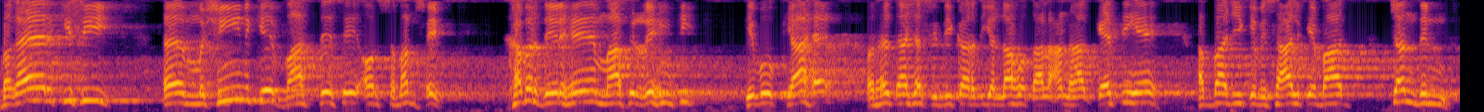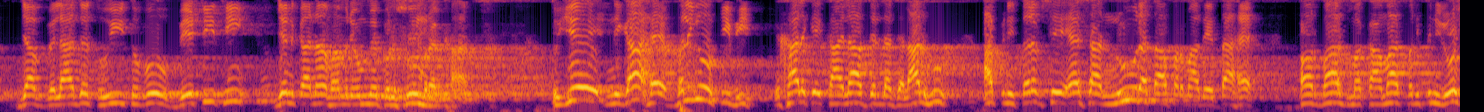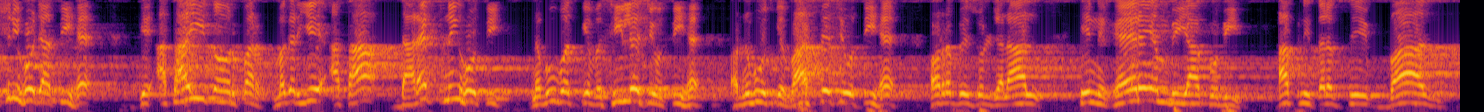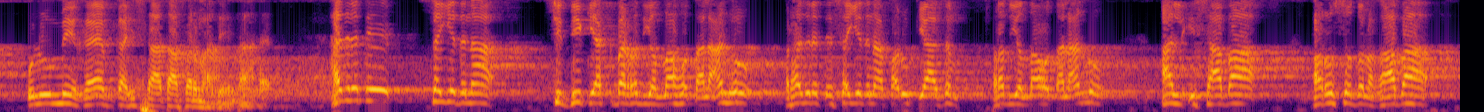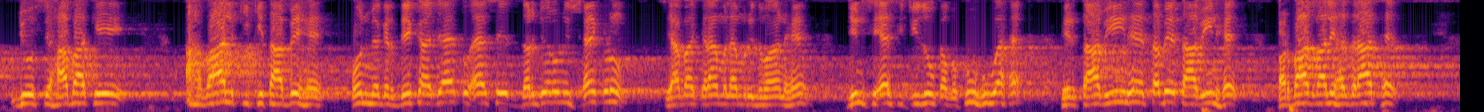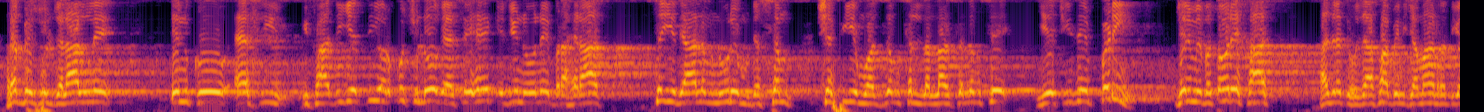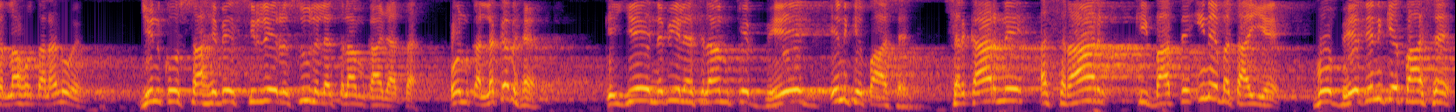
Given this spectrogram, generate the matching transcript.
बगैर किसी मशीन के वास्ते से और सबब से खबर दे रहे हैं माफिर रहम की कि वो क्या है। और हज़रत आशा सिद्दीका रदी अल्लाह तहा कहती हैं अब्बा जी के विशाल के बाद चंद दिन जब विलादत हुई तो वो बेटी थी, जिनका नाम हमने उम्म कुलसूम रखा। तो ये निगाह है वलियों की भी खाल के कायलात जल्ला जलालहू अपनी तरफ़ से ऐसा नूर अता फरमा देता है, और बाज मकामात पर इतनी रोशनी हो जाती है कि अताई तौर पर, मगर ये अता डायरेक्ट नहीं होती, नबूवत के वसीले से होती है, और नबूत के वास्ते से होती है, और रबुल इन गैर अंबिया को भी अपनी तरफ़ से बाज उलूम गैब का हिस्सा अता फरमा देता है। हज़रत सैदना सिद्दीक अकबर रदी अल्लाह तु और हज़रत सैदना फारूक आज़म रदी अल्लाह तु अल इसाबा और उसदुलगाबा, जो सिहाबा के अहवाल की किताबें हैं, उनमें अगर देखा जाए तो ऐसे दर्जनों सैकड़ों सियाबा कराम रिजवान हैं, जिनसे ऐसी चीज़ों का वकू हुआ है। फिर ताबीन है, तबे ताबीन है और बाद वाले हजरात हैं। रबुल ने इनको ऐसी इफादियत दी और कुछ लोग ऐसे हैं कि जिन्होंने बरह रास्त सैद आलम नूर मुजस्म शफी अलैहि वसल्लम से ये चीज़ें पढ़ी, जिनमें बतौर खास हज़रत हुजाफा बिन जमान रदी अल्लाह तु है, जिनको साहिब सिर रसूल सलाम कहा जाता है। उनका लकब है कि ये नबी सलाम के भेद इनके पास है। सरकार ने असरार की बातें इन्हें बताई है, वो भेद इनके पास है।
